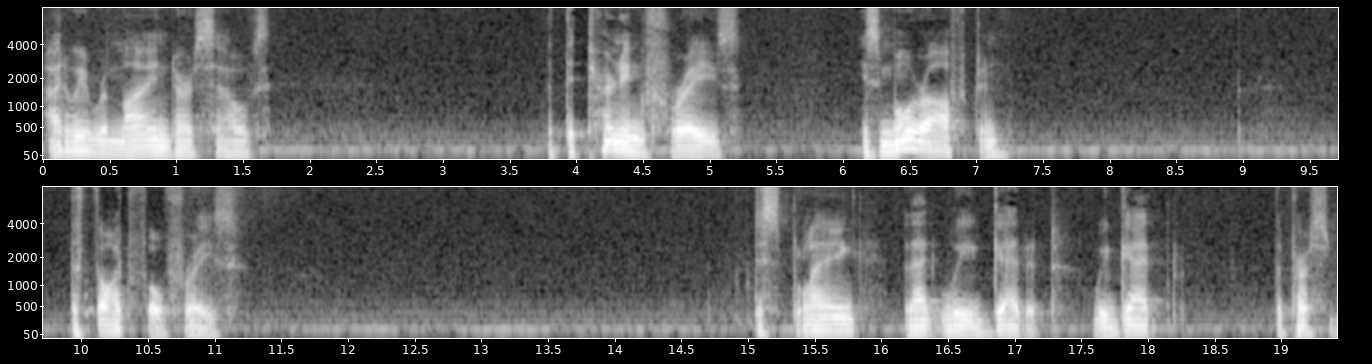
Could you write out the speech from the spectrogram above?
How do we remind ourselves that the turning phrase is more often the thoughtful phrase, displaying that we get it, we get the person.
